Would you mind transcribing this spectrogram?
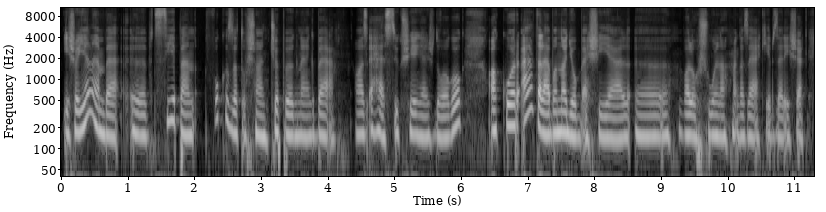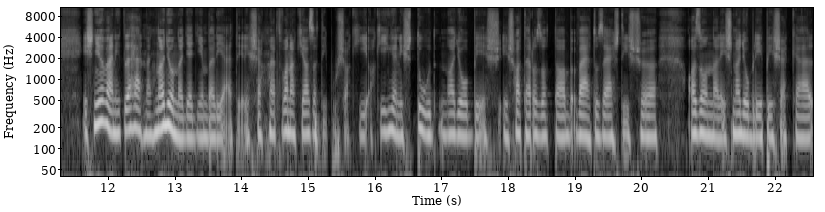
és a jelenbe ö, szépen fokozatosan csöpögnek be az ehhez szükséges dolgok, akkor általában nagyobb eséllyel ö, valósulnak meg az elképzelések. És nyilván itt lehetnek nagyon nagy egyénbeli eltérések, mert van, aki az a típus, aki, aki igenis tud nagyobb és, és határozottabb változást is ö, azonnal és nagyobb lépésekkel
